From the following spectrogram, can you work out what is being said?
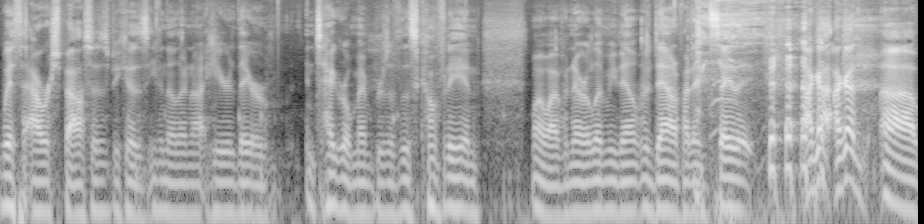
with our spouses, because even though they're not here, they are integral members of this company. And my wife would never let me down, live down if I didn't say that. I got, I got, uh,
